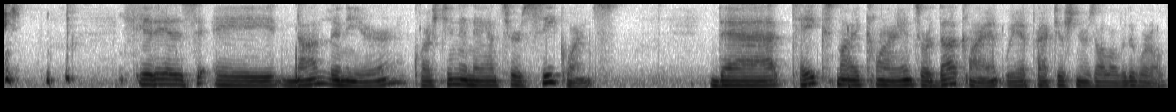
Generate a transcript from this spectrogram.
it is a nonlinear question and answer sequence that takes my clients or the client, we have practitioners all over the world,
